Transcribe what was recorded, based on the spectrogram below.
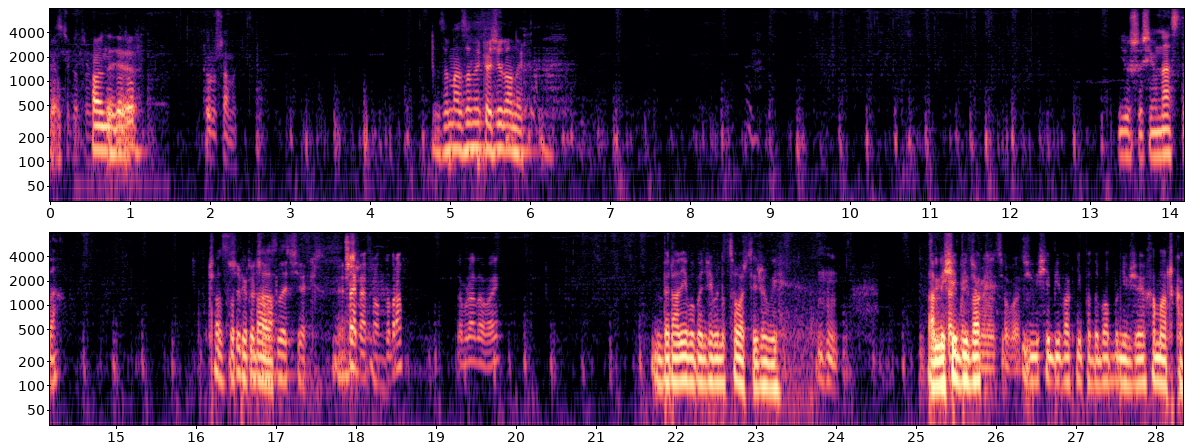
Jesteście gotowi. Palny gotów? To ruszamy. Zeman zamyka zielonych. Już 18. Czas Szybko zapierdala. czas leci jak... wiesz. Przejmę front, dobra? Dobra, dawaj. Branie, bo będziemy nocować w tej dżungli. Mhm. A mi Tak się będziemy biwak... nocować. Mi się biwak nie podoba, bo nie wziąłem hamaczka.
